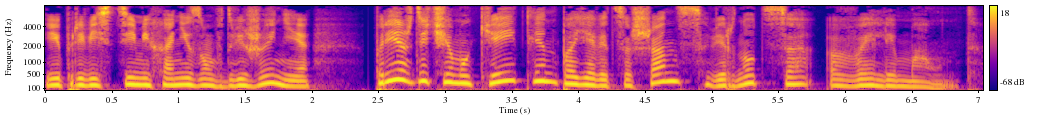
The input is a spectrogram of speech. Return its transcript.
и привести механизм в движение, прежде чем у Кейтлин появится шанс вернуться в Элли Маунт.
